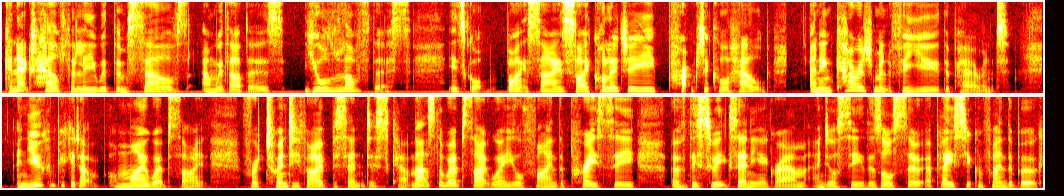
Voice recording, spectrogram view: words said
connect healthily with themselves and with others, you'll love this. It's got bite sized psychology, practical help, and encouragement for you, the parent. And you can pick it up on my website for a 25% discount. That's the website where you'll find the précis of this week's Enneagram. And you'll see there's also a place you can find the book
